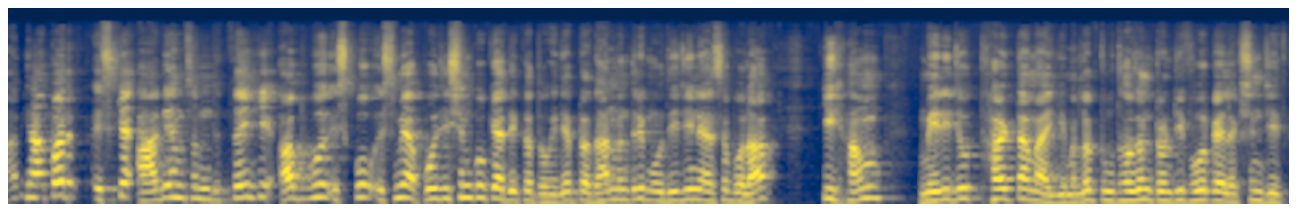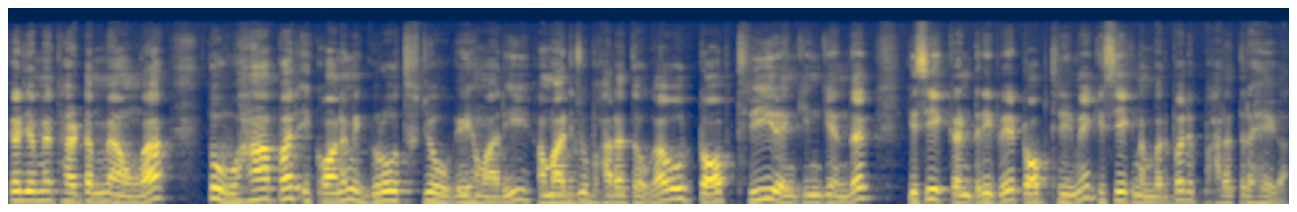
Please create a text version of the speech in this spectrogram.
अब यहाँ पर इसके आगे हम समझते हैं कि अब इसको, इसमें अपोजिशन को क्या दिक्कत होगी जब प्रधानमंत्री मोदी जी ने ऐसे बोला कि हम मेरी जो थर्ड टर्म आएगी मतलब 2024 का इलेक्शन जीतकर जब मैं थर्ड टर्म में आऊँगा तो वहाँ पर इकोनॉमिक ग्रोथ जो होगी हमारी हमारी जो भारत होगा, वो टॉप थ्री रैंकिंग के अंदर किसी एक कंट्री पे टॉप थ्री में किसी एक नंबर पर भारत रहेगा।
